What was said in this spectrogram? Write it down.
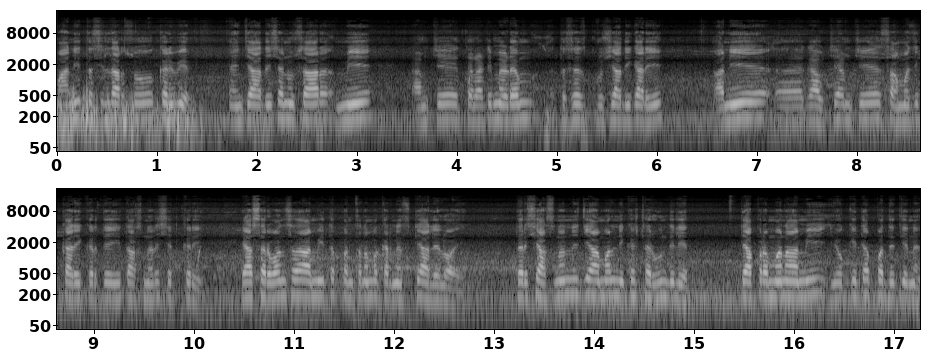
मानी तहसीलदार सो करवीर यांच्या आदेशानुसार मी आमचे तलाठी मॅडम तसेच कृषी अधिकारी आणि गावचे आमचे सामाजिक कार्यकर्ते इथं असणारे शेतकरी या सर्वांसह आम्ही इथं पंचनामा करण्यासाठी आलेलो आहे. तर शासनाने जे आम्हाला निकष ठरवून दिलेत त्याप्रमाणे आम्ही योग्य त्या पद्धतीनं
